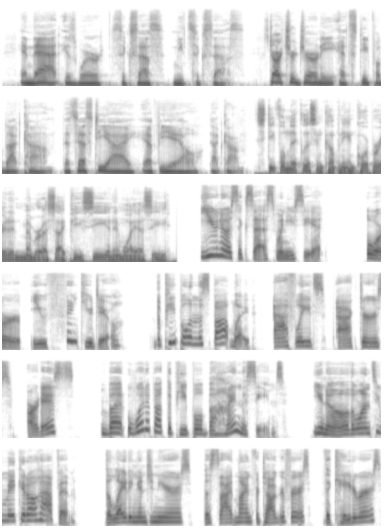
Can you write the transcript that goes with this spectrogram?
And that is where success meets success. Start your journey at stifel.com. That's S T I F E L.com. Stifel Nicolaus and Company Incorporated, member SIPC and NYSE. You know success when you see it, or you think you do. The people in the spotlight athletes, actors, artists. But what about the people behind the scenes? You know, the ones who make it all happen the lighting engineers, the sideline photographers, the caterers.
